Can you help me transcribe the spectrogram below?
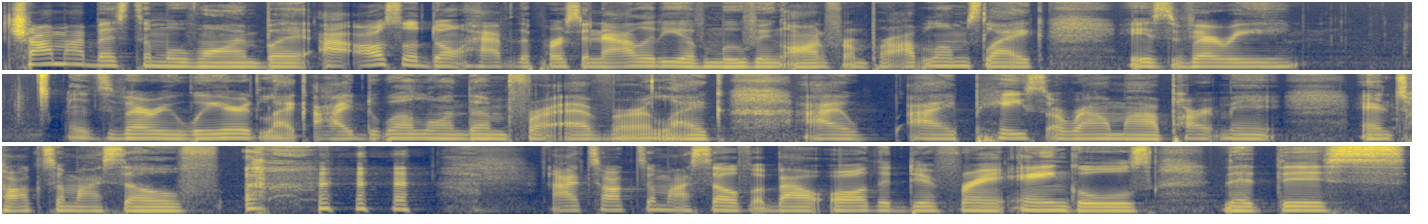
try my best to move on. But I also don't have the personality of moving on from problems. Like, it's very it's very weird. Like i dwell on them forever. Like i i pace around my apartment and talk to myself. I talk to myself about all the different angles that this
